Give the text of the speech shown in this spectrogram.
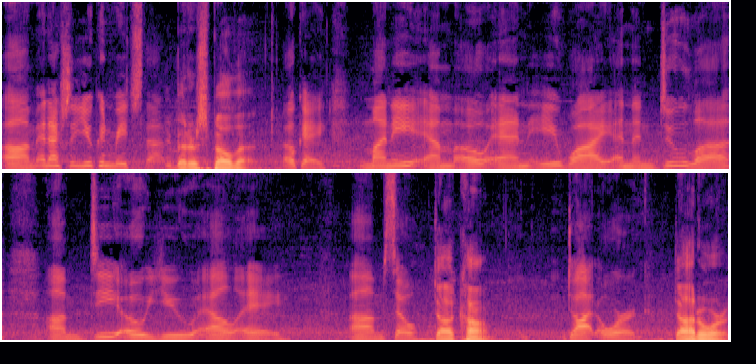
Um, and actually, you can reach that. You better spell that. Okay, money, M O N E Y, and then doula, um, D O U L A. Um, so. Dot com. Dot org. Dot org.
